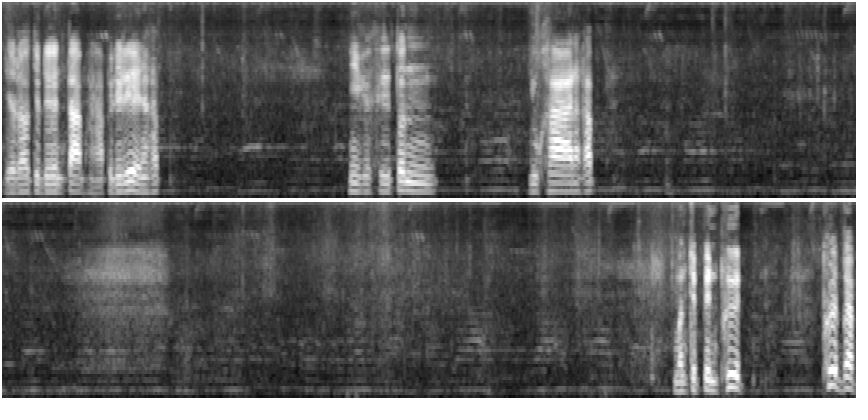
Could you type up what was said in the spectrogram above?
เดี๋ยวเราจะเดินตามหาไปเรื่อยๆนะครับ นี่ก็คือต้นยูคานะครับ มันจะเป็นพืช พืชแบบ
